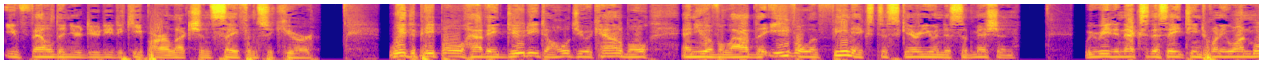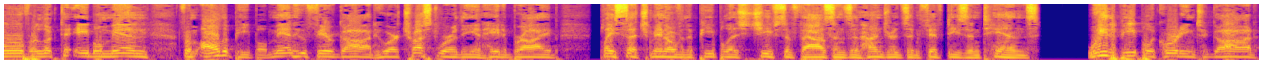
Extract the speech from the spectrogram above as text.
you failed in your duty to keep our elections safe and secure. We, the people, have a duty to hold you accountable, and you have allowed the evil of Phoenix to scare you into submission. We read in Exodus 18:21, "Moreover, look to able men from all the people, men who fear God, who are trustworthy and hate a bribe. Place such men over the people as chiefs of thousands and hundreds and fifties and tens." We, the people, according to God,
